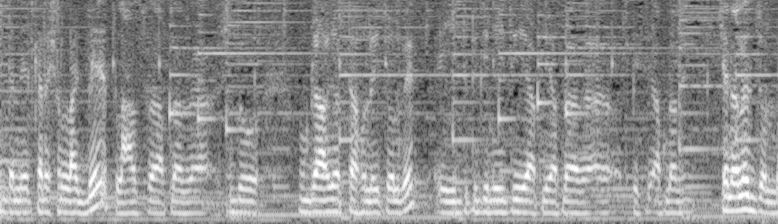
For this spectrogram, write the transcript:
ইন্টারনেট কানেকশন লাগবে প্লাস আপনার শুধু ব্রাউজারটা হলেই চলবে। এই দুটি জিনিস দিয়ে আপনি আপনার আপনার চ্যানেলের জন্য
